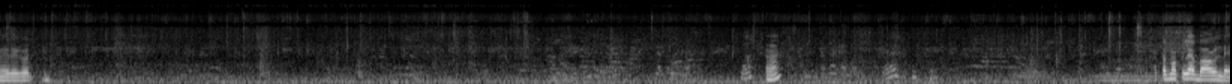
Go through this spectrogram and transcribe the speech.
వెరీ గుడ్. అట్ట మొక్కలే బాగుండే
